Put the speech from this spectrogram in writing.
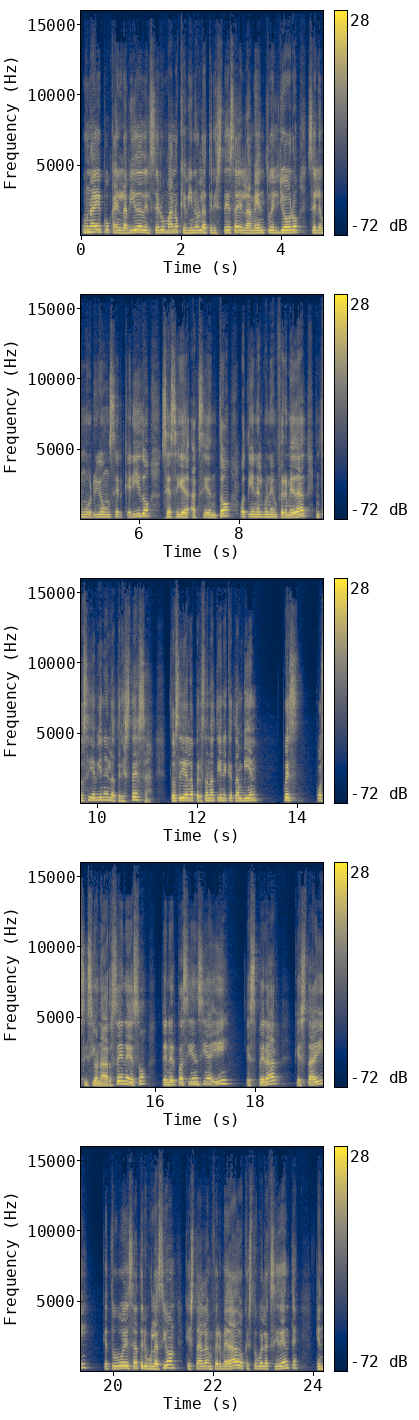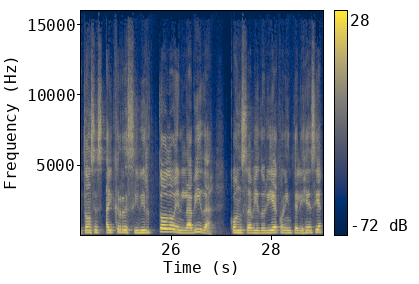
una época en la vida del ser humano que vino la tristeza, el lamento, el lloro, se le murió un ser querido, se accidentó o tiene alguna enfermedad, entonces ya viene la tristeza. Entonces ya la persona tiene que también, pues, posicionarse en eso, tener paciencia y esperar que está ahí, que tuvo esa tribulación, que está la enfermedad o que estuvo el accidente. Entonces hay que recibir todo en la vida con sabiduría, con inteligencia,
